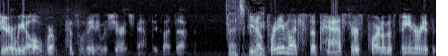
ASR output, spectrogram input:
year we all were up in Pennsylvania with Sharon's family, but uh, That's great. you know, pretty much the pastor is part of the scenery at the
